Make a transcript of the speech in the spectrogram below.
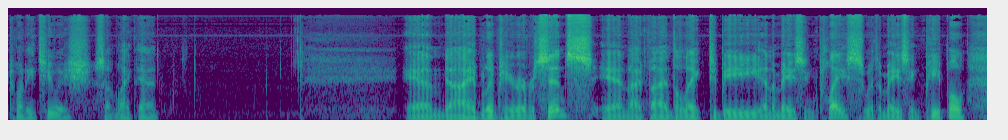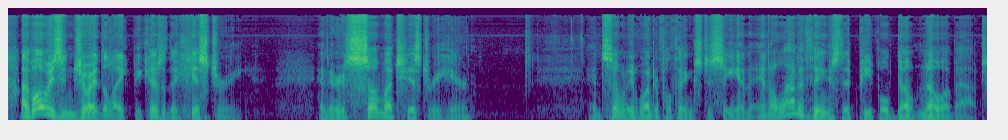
22ish, something like that. And I have lived here ever since, and I find the lake to be an amazing place with amazing people. I've always enjoyed the lake because of the history, and there is so much history here, and so many wonderful things to see, and, and a lot of things that people don't know about.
